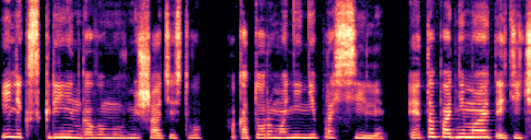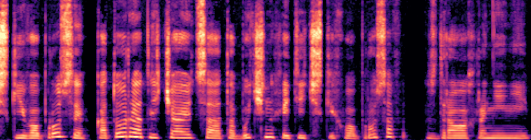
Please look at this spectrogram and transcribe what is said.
или к скрининговому вмешательству, о котором они не просили, это поднимает этические вопросы, которые отличаются от обычных этических вопросов в здравоохранении.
